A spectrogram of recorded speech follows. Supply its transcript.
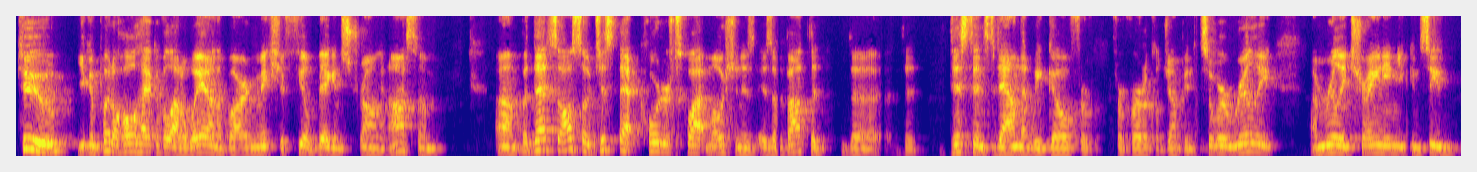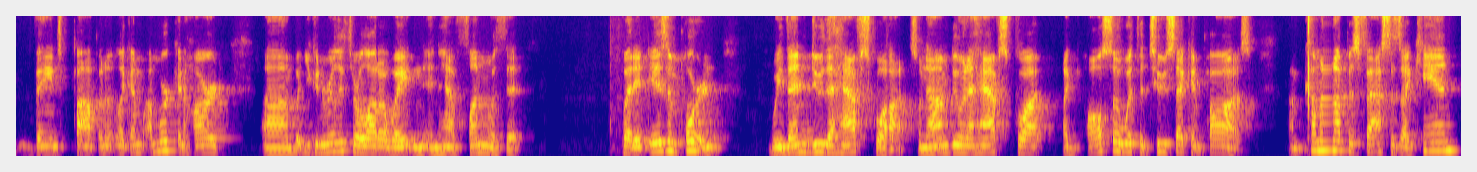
two, you can put a whole heck of a lot of weight on the bar. It makes you feel big and strong and awesome. Um, but that's also just that quarter squat motion is, is about the, the, the distance down that we go for for vertical jumping. So we're really, I'm really training. You can see veins popping. Up. Like I'm, I'm working hard, um, but you can really throw a lot of weight and, and have fun with it. But it is important. We then do the half squat. So now I'm doing a half squat, also with the two second pause. I'm coming up as fast as I can.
